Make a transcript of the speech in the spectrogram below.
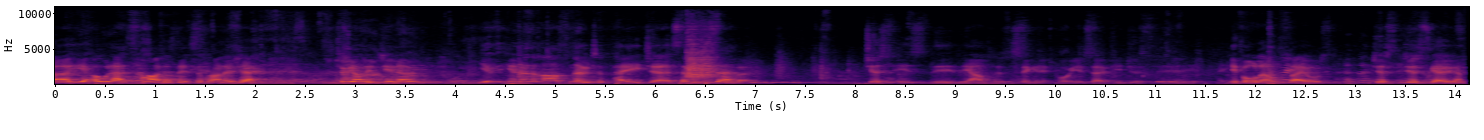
Uh, yeah, oh, that's hard, isn't it, sopranos? Yeah. To be honest, you know, you, you know the last note of page uh, 77 just is the, the altos are singing it for you. So if you just, if, all else fails, just just go. Um.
